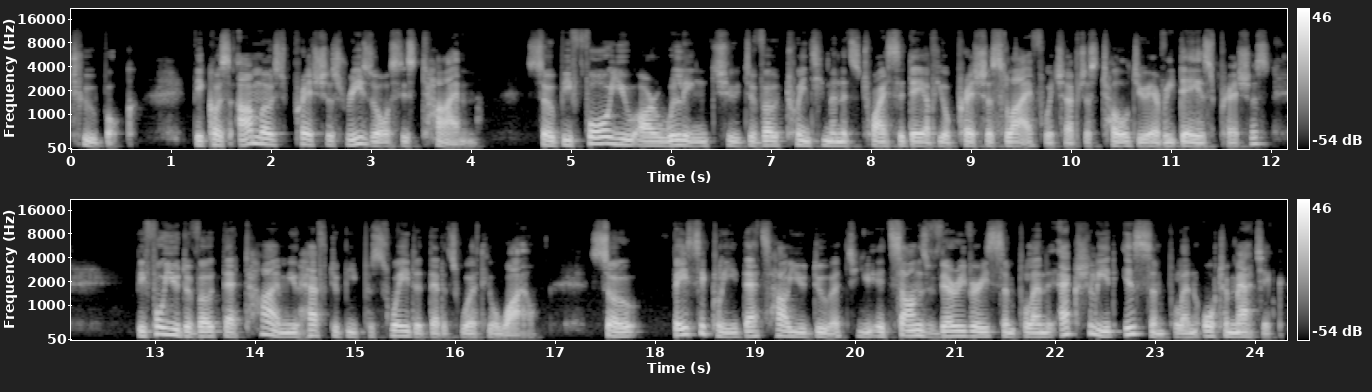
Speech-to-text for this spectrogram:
to book because our most precious resource is time. So before you are willing to devote 20 minutes twice a day of your precious life, which I've just told you every day is precious, before you devote that time, you have to be persuaded that it's worth your while. So basically, that's how you do it. You, it sounds very, very simple, and actually, it is simple and automatic.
